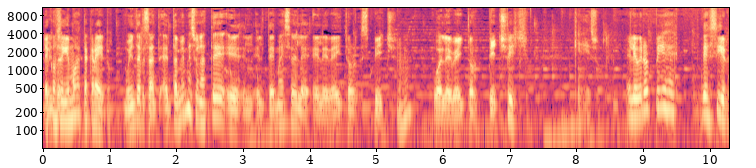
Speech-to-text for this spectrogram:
Le conseguimos hasta crédito. Muy interesante. Eh, También mencionaste el, el tema ese del elevator speech Ujú. o elevator pitch. Pitch. ¿Qué es eso? Elevator pitch es decir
